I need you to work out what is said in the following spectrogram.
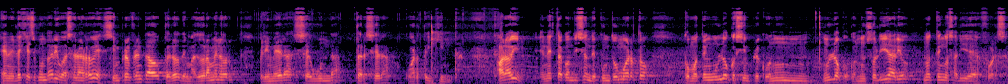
En el eje secundario va a ser al revés, siempre enfrentado, pero de mayor a menor, primera, segunda, tercera, cuarta y quinta. Ahora bien, en esta condición de punto muerto, como tengo un loco siempre con un, loco con un solidario, no tengo salida de fuerza.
